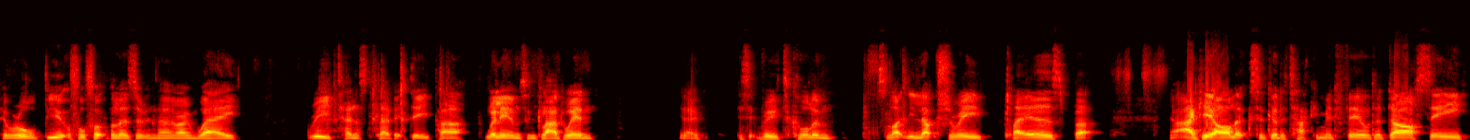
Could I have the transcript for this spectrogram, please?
who are all beautiful footballers in their own way. Reed tends to play a bit deeper. Williams and Gladwin, you know, is it rude to call them slightly luxury players? But you Aguiar looks a good attacking midfielder. Darcy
